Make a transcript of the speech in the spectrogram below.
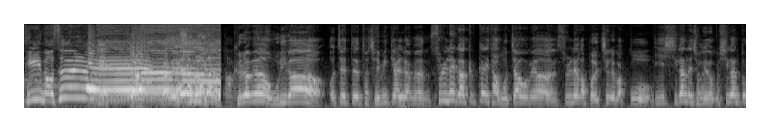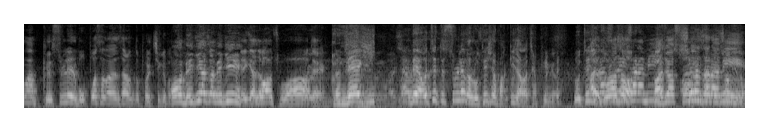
디너 술래. 그러면 우리가 어쨌든 더 재밌게 하려면 술래가 끝까지 다 못 잡으면 술래가 벌칙을 받고 이 시간을 정해놓고 시간 동안 그 술래를 못 벗어나는 사람도 벌칙을 받자. 어 내기하자 내기. 내기하자. 좋아 좋아. 어때? 넌 내기. 근데 어쨌든 술래가 로테이션 바뀌잖아 잡히면. 로테이션 돌아서 사람이 마지막 술래인 사람이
